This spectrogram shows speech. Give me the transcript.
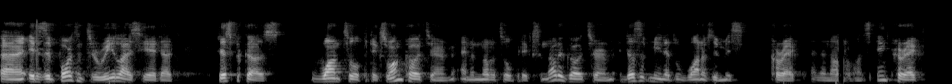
Uh, it is important to realize here that just because one tool predicts one Go term and another tool predicts another Go term, it doesn't mean that one of them is correct and another one's incorrect.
